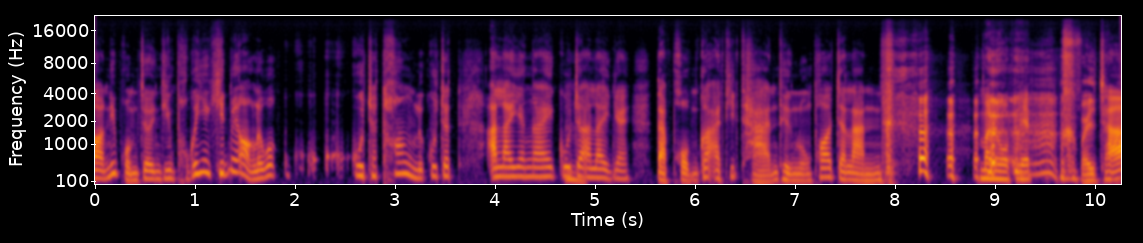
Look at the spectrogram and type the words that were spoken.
ตอนที่ผมเจอจริงๆผมก็ยังคิดไม่ออกเลยว่ากูกูกูกูจะท่องหรือกูจะอะไรยังไง กูจะอะไรยังไง แต่ผมก็อธิษฐานถึงหลวงพ่อจรันมโนเพชรไม่ใช่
